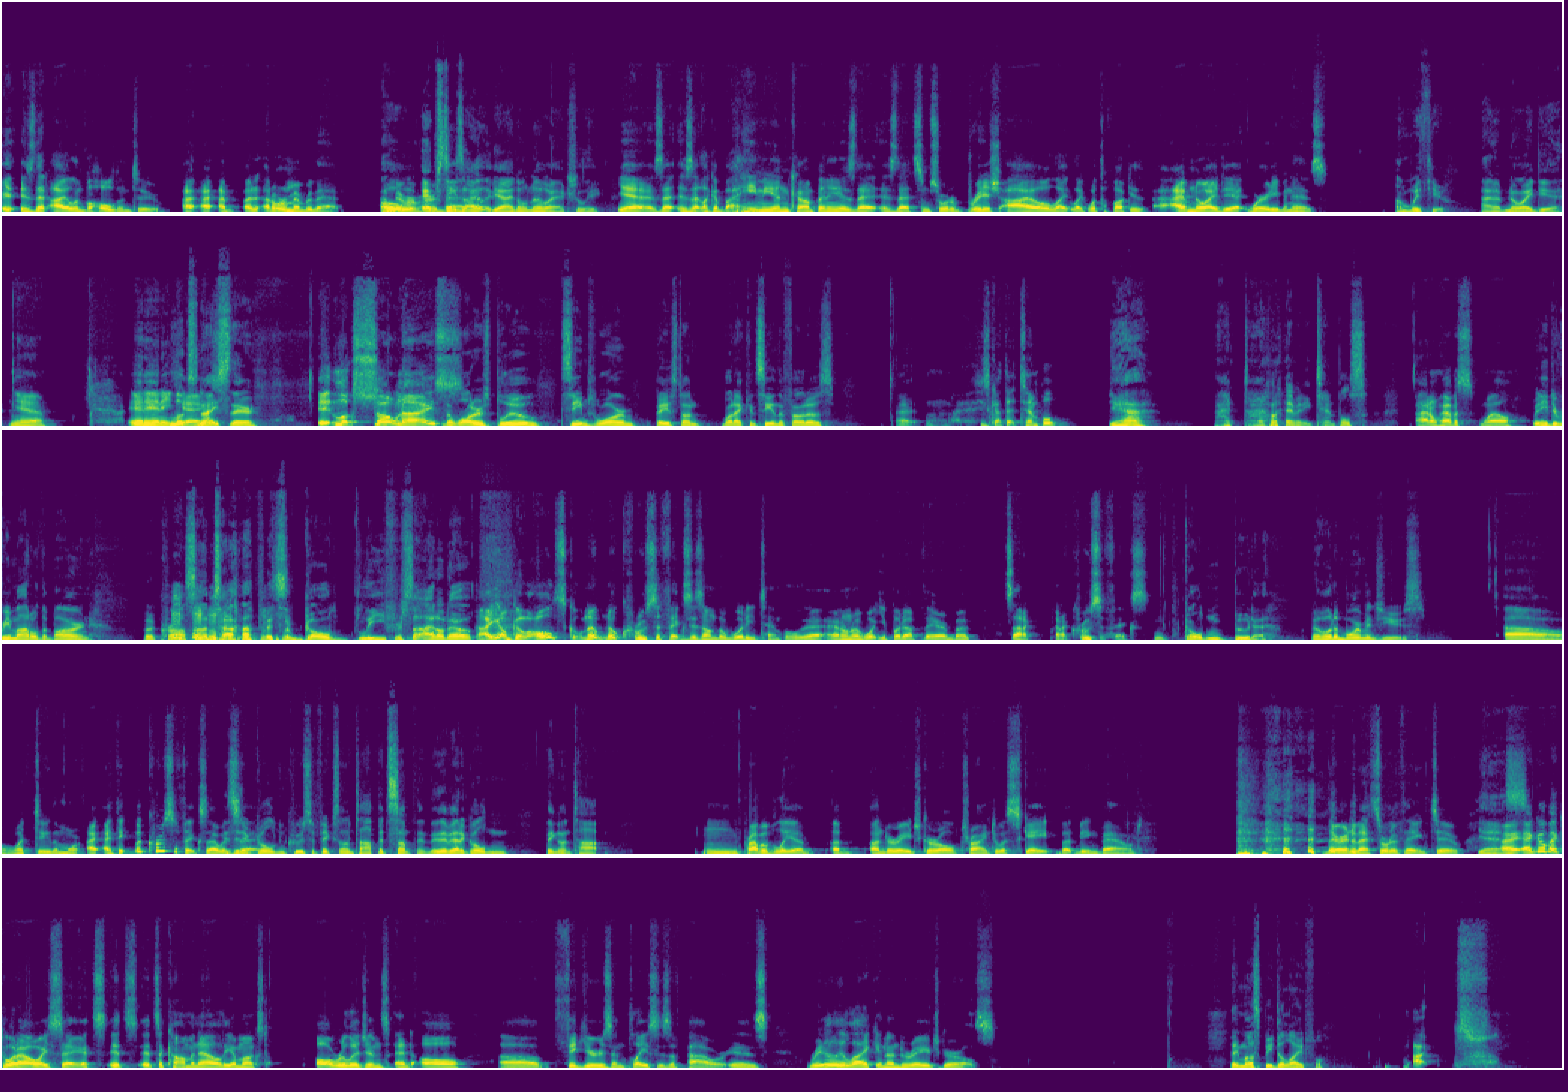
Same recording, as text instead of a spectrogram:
is that island beholden to? I I I, I don't remember that. I've oh, Epstein's that. Island. Yeah, I don't know actually. Yeah, is that is that like a Bahamian company? Is that is that some sort of British Isle? Like like what the fuck is? I have no idea where it even is. I'm with you. I have no idea. Yeah. In any Looks case, nice there. It looks so nice. The water's blue. Seems warm based on what I can see in the photos. Uh, he's got that temple. Yeah. I, I don't have any temples. I don't have a well. We need to remodel the barn. Put a cross on top with some gold leaf or something. I don't know. I don't go old school. No, no crucifixes on the Woody Temple. I don't know what you put up there, but it's not a not a crucifix. Golden Buddha. No, what do Mormons use? Oh, what do the more? I, I think, but crucifix. I would Is say it a golden crucifix on top? It's something. They've got a golden thing on top. Mm, probably a, a underage girl trying to escape but being bound. They're into that sort of thing too. Yes. I, I go back to what I always say. It's it's it's a commonality amongst all religions and all uh, figures and places of power is really liking underage girls. they must be delightful. They-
